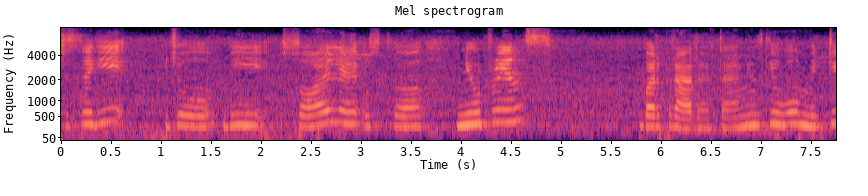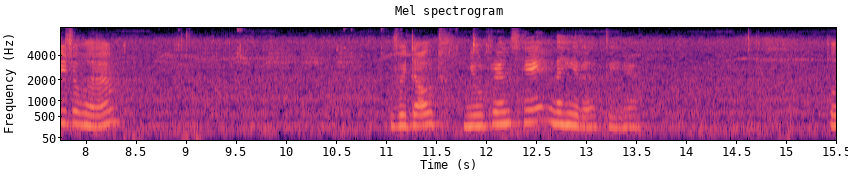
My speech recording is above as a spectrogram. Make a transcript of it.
जिससे कि जो भी सॉइल है, उसका न्यूट्रिएंट्स बरकरार रहता है। मीन्स कि वो मिट्टी जो है विदाउट न्यूट्रिएंट्स के नहीं रहती है। तो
